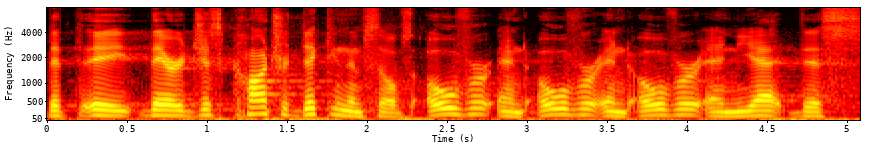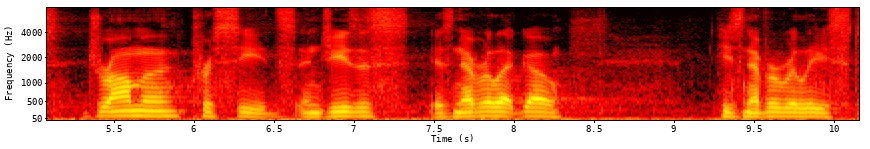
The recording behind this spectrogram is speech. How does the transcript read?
that they, they're just contradicting themselves over and over and over, and yet this drama proceeds, and Jesus is never let go. He's never released.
